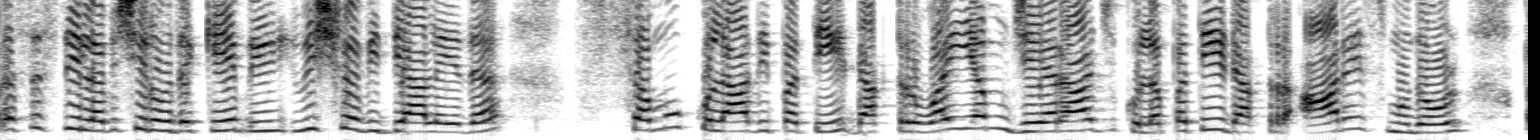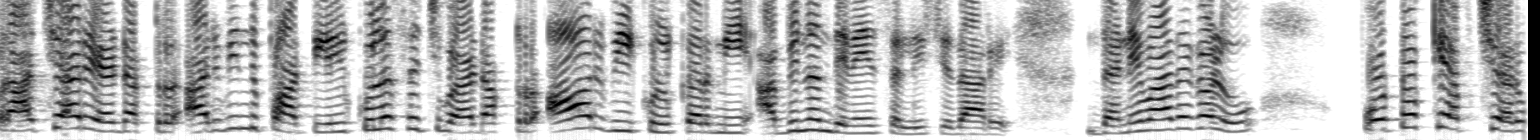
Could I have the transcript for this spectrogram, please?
ಪ್ರಶಸ್ತಿ ಲಭಿಸಿರುವುದಕ್ಕೆ ವಿಶ್ವವಿದ್ಯಾಲಯದ ಸಮು ಕುಲಾಧಿಪತಿ ಡಾಕ್ಟರ್ ವೈ ಎಂ ಜಯರಾಜ್, ಕುಲಪತಿ ಡಾಕ್ಟರ್ ಆರ್ ಎಸ್ ಮುದೋಳ್, ಪ್ರಾಚಾರ್ಯ ಡಾಕ್ಟರ್ ಅರವಿಂದ್ ಪಾಟೀಲ್, ಕುಲಸಚಿವ ಡಾಕ್ಟರ್ ಆರ್ ವಿ ಕುಲಕರ್ಣಿ ಅಭಿನಂದನೆ ಸಲ್ಲಿಸಿದ್ದಾರೆ. ಧನ್ಯವಾದಗಳು. ಫೋಟೋ ಕ್ಯಾಪ್ಚರ್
